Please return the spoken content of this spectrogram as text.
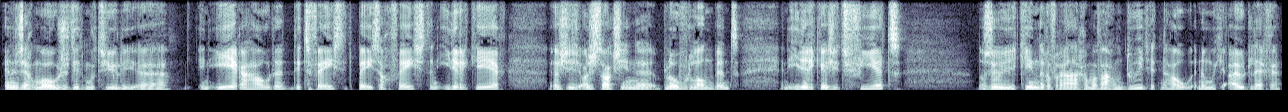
En dan zegt Mozes, dit moeten jullie uh, in ere houden, dit feest, dit Pesachfeest. En iedere keer, als je, als je straks in het beloofde land bent, en iedere keer als je het viert, dan zullen je kinderen vragen, maar waarom doe je dit nou? En dan moet je uitleggen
